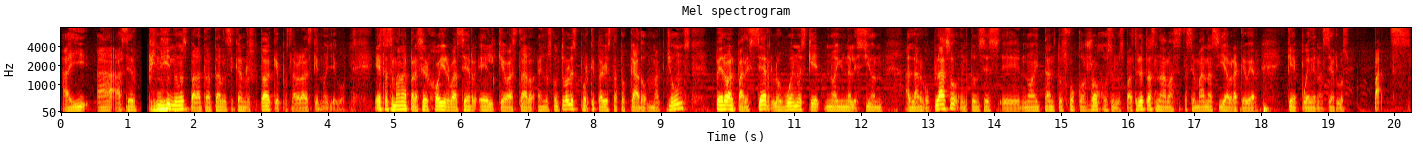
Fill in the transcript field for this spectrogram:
ahí a hacer pininos para tratar de sacar un resultado que pues la verdad es que no llegó. Esta semana para ser Hoyer va a ser el que va a estar en los controles porque todavía está tocado Mac Jones. Pero al parecer lo bueno es que no hay una lesión a largo plazo. Entonces eh, no hay tantos focos rojos en los Patriotas. Nada más esta semana sí habrá que ver qué pueden hacer los Pats.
